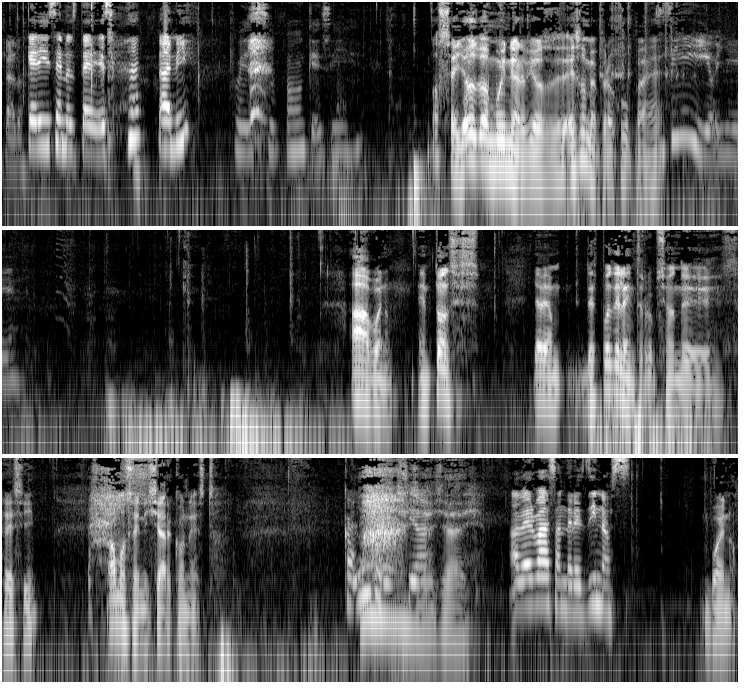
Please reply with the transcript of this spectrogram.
Claro. ¿Qué dicen ustedes? Dani? Pues supongo que sí. No sé, yo los veo muy nerviosos, eso me preocupa, ¿eh? Sí, oye. Ah, bueno, entonces, ya vean, después de la interrupción de Ceci, vamos a iniciar con esto. ¿Cuál Ay, interrupción? ay, ay. A ver, vas, Andrés, dinos. Bueno,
